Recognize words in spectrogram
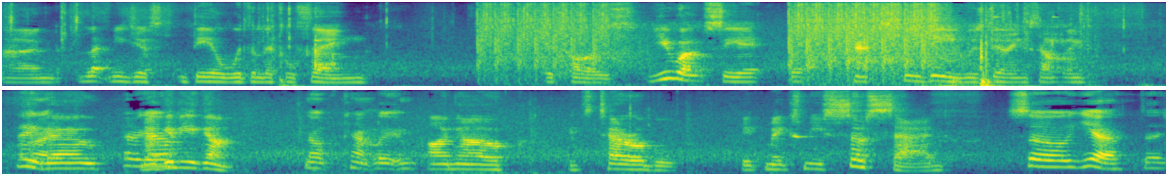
And let me just deal with the little thing. Because you won't see it, but Cat's TV was doing something. There you go. There now go. give me a gun. No, can't loot him. I know. It's terrible. It makes me so sad. So yeah, there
